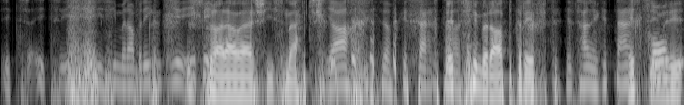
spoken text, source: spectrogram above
jetzt, jetzt, jetzt bin ich, sind wir aber irgendwie... Das Ich ist bin, so auch ein scheiß Match. ja, ich habe gedacht... Jetzt sind wir abgedriftet. Jetzt habe ich gedacht, Jetzt Kopf wir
